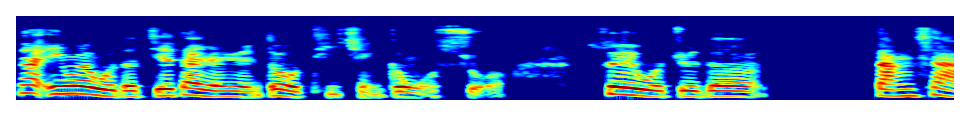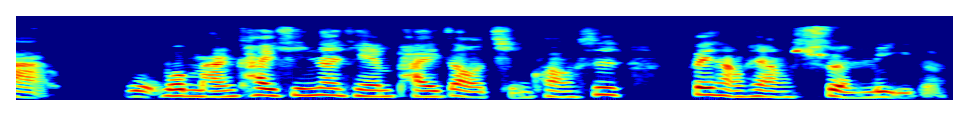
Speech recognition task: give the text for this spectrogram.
那因为我的接待人员都有提前跟我说，所以我觉得当下我我蛮开心，那天拍照的情况是非常非常顺利的。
